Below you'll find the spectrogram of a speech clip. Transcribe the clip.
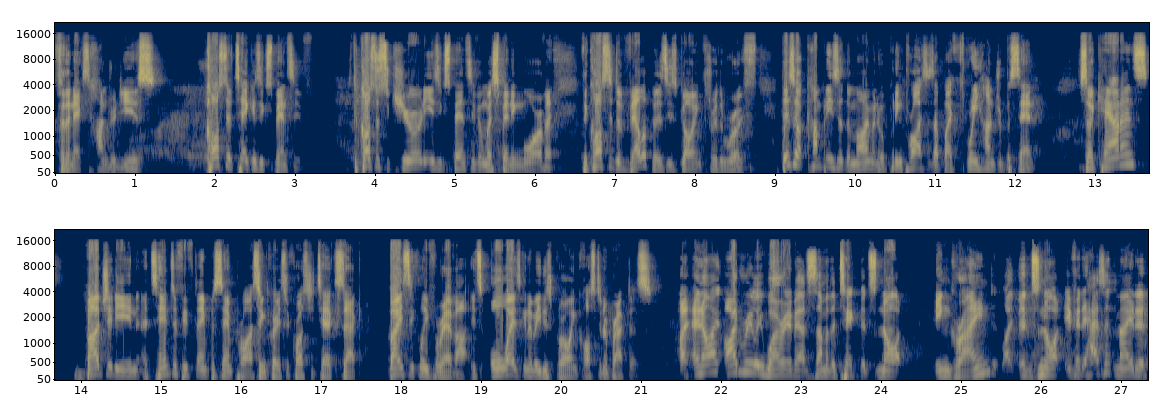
for the next 100 years. Cost of tech is expensive. The cost of security is expensive, and we're spending more of it. The cost of developers is going through the roof. There's got companies at the moment who are putting prices up by 300%. So accountants budget in a 10 to 15% price increase across your tech stack, basically forever. It's always going to be this growing cost in a practice. And I, I'd really worry about some of the tech that's not ingrained. Like it's not if it hasn't made it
